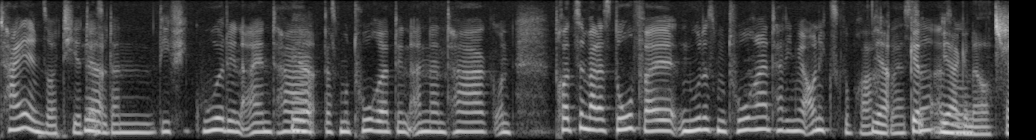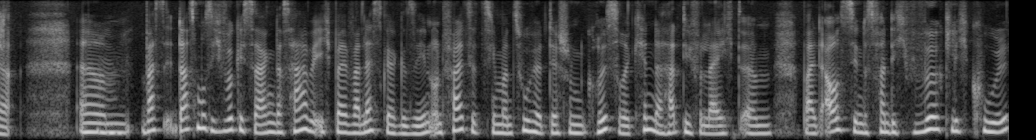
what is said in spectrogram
Teilen sortiert. Ja. Also dann die Figur den einen Tag, Ja. das Motorrad den anderen Tag und trotzdem war das doof, weil nur das Motorrad hat ihm ja auch nichts gebracht, ja, weißt gen- du? Also, ja, genau. Ja. Ähm, Was, das muss ich wirklich sagen, das habe ich bei Valeska gesehen. Und falls jetzt jemand zuhört, der schon größere Kinder hat, die vielleicht ähm, bald ausziehen, das fand ich wirklich cool.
